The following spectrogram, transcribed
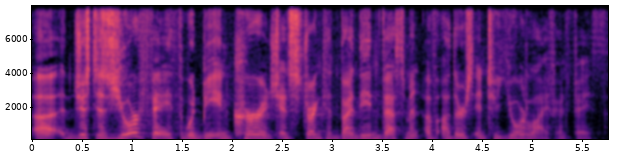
uh, just as your faith would be encouraged and strengthened by the investment of others into your life and faith.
